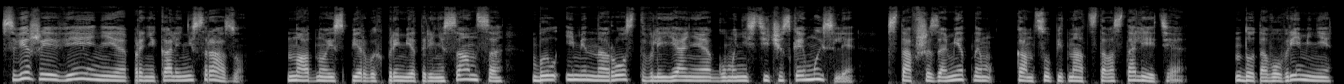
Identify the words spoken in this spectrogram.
свежие веяния проникали не сразу — но одной из первых примет Ренессанса был именно рост влияния гуманистической мысли, ставший заметным к концу XV столетия. До того времени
